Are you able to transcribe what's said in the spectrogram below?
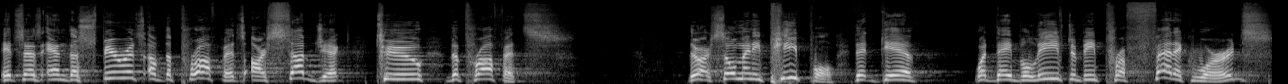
it says, and the spirits of the prophets are subject to the prophets. There are so many people that give what they believe to be prophetic words,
